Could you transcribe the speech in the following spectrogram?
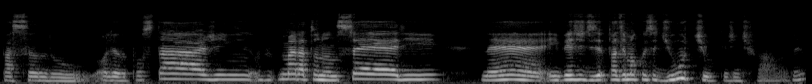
passando, olhando postagem, maratonando série, né? Em vez de fazer uma coisa de útil que a gente fala, né?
